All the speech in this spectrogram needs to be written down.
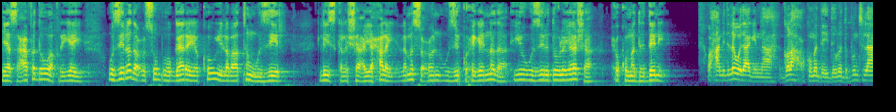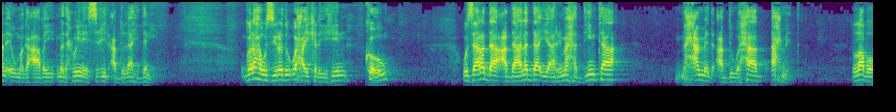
ayaa saxaafadda u aqriyey wasiirada cusub oo gaaraya kow iyo labaatan wasiir. Liiska la shaaciyo xalay lama socon wasiir ku-xigeenada iyo wasiir dowlayaasha xukuumadda deni. Waxaan idinla wadaagaynaa golaha xukuumadda ee dowladda puntland ee uu magacaabay madaxweyne siciid cabdulaahi deni. Golaha wasiiradu waxa ay kala yihiin kow wasaaradda cadaaladda iyo arrimaha diinta maxamed cabdiwahaab axmed. Labo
